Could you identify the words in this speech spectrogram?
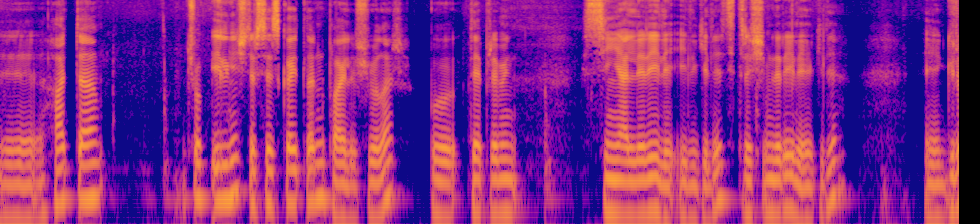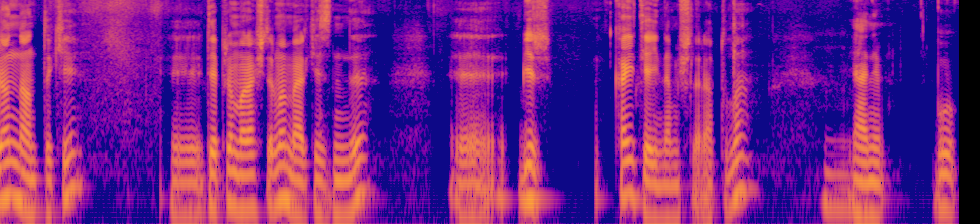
E, hatta çok ilginçtir ses kayıtlarını paylaşıyorlar. Bu depremin sinyalleriyle ilgili, titreşimleriyle ilgili. E, Grönland'daki e, deprem araştırma merkezinde e, bir kayıt yayınlamışlar Abdullah. Hmm. Yani bu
